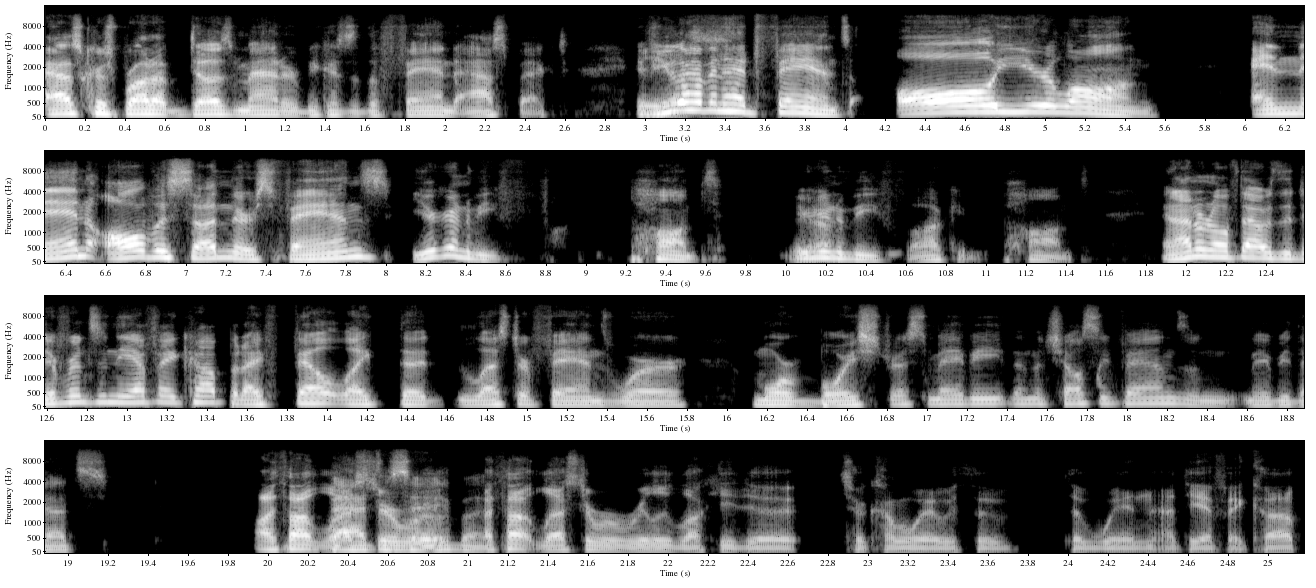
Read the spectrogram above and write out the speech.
as Chris brought up, does matter because of the fan aspect. If you haven't had fans all year long, and then all of a sudden there's fans, you're gonna be fucking pumped. You're Yeah. gonna be fucking pumped. And I don't know if that was the difference in the FA Cup, but I felt like the Leicester fans were more boisterous maybe than the Chelsea fans, and maybe that's I thought Leicester were. say, I thought Leicester were really lucky to to come away with the the win at the FA Cup.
